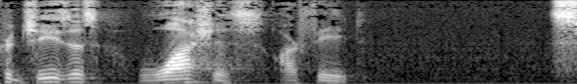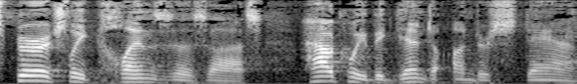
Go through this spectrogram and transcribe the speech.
where Jesus washes our feet, spiritually cleanses us, how can we begin to understand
